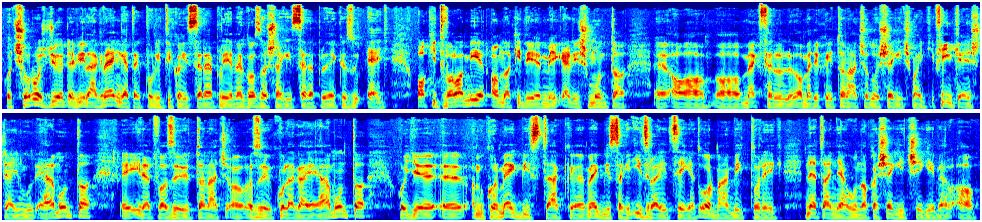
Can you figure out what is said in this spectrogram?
hogy Soros György a világ rengeteg politikai szereplője, meg gazdasági szereplője közül egy. Akit valamiért annak idején még el is mondta e, a, a megfelelő amerikai tanácsadó, segíts majd Finkenstein úr elmondta, e, illetve az ő, tanács, az ő kollégája elmondta, hogy e, amikor megbízták, megbízták egy izraeli céget Orbán Viktorék Netanyahu-nak a segítségével a,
